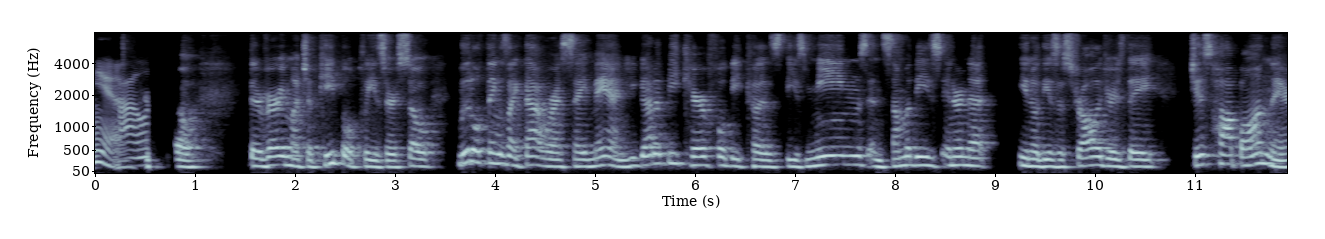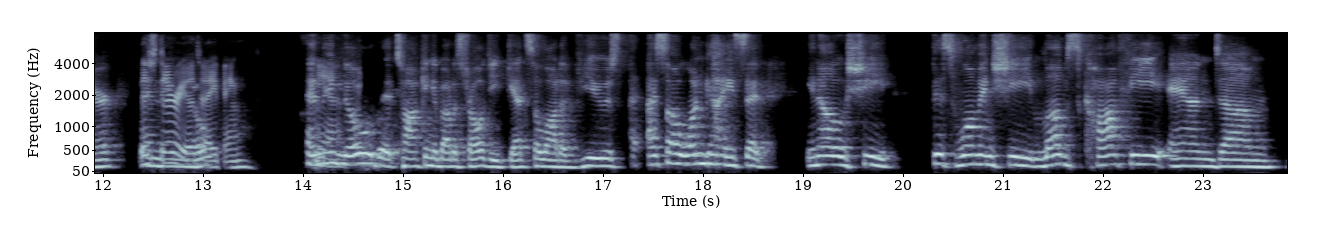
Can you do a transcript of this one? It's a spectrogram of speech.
Yeah. So they're very much a people pleaser. So little things like that, where I say, man, you got to be careful because these memes and some of these internet, you know, these astrologers, they just hop on there. They're stereotyping. And yeah. they know that talking about astrology gets a lot of views. I saw one guy, he said, you know, she, this woman, she loves coffee and um,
